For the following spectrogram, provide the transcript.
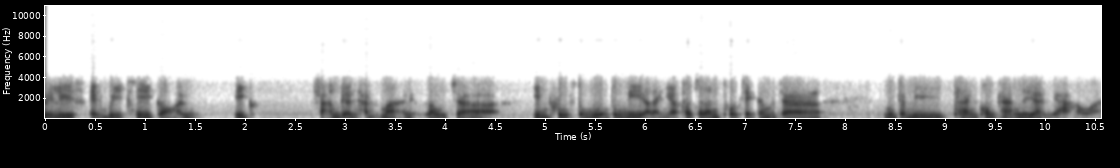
release MVP ก่อนอีกสามเดือนถัดมาเนี่ยเราจะ improve ตรงนู้นตรงนี้อะไรเงี้ยเพราะฉะนั้นโปรเจกต์มันจะมันจะมีแผนค่อนข้างระยะยาวอะ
